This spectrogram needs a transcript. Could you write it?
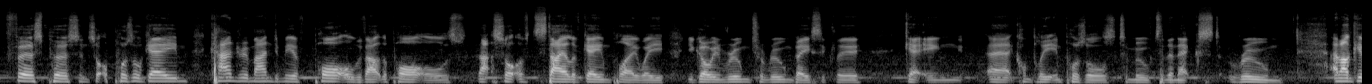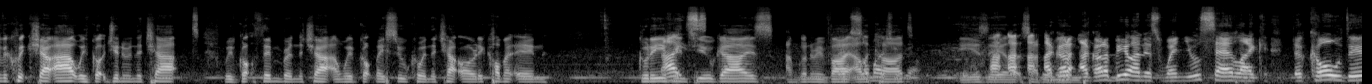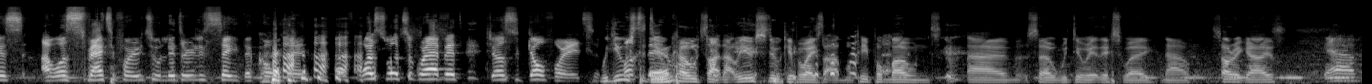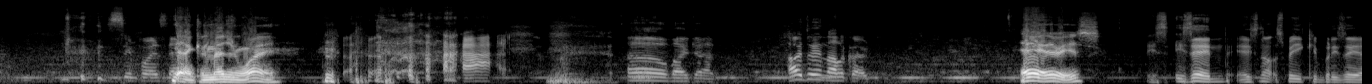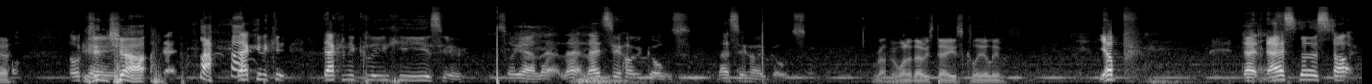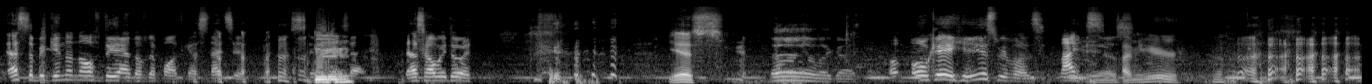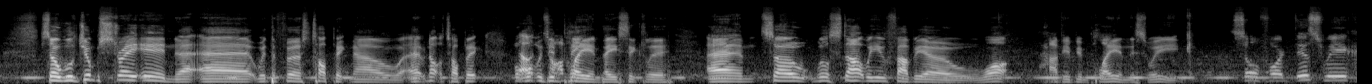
first person sort of puzzle game. Kind of reminded me of Portal without the portals. That sort of style of gameplay where you, you go in room to room, basically getting. Uh, completing puzzles to move to the next room. And I'll give a quick shout out. We've got Jinner in the chat, we've got Thimber in the chat, and we've got Mesuko in the chat already commenting. Good evening Nice. to you guys. I'm going to invite Thanks so much, Alucard. everyone. I. I, I gotta. I gotta be honest. When you said like the code is, I was expecting for you to literally say the code. and First one to grab it, just go for it. We used to Fuck do codes like that. We used to do giveaways like that, but people moaned. Um, so we do it this way now. Sorry, guys. Yeah. Simple as that. Yeah, I can imagine why. oh my god. How are you doing, Alucard? Hey, there he is. He's, he's in. He's not speaking, but he's here. Okay. He's in chat. technically, technically, he is here. So yeah, let, let, let's see how it goes. Let's see how it goes. We're having one of those days, clearly. Yep. That that's the start. That's the beginning of the end of the podcast. That's it. That. That's how we do it. Yes, Oh my god. O- okay, he is with us. Nice. Yes. I'm here. So we'll jump straight in uh, uh, with the first topic now. Uh, not a topic, but No, what we've been topic. playing basically. Um, so we'll start with you, Fabio. What have you been playing this week? So for this week,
